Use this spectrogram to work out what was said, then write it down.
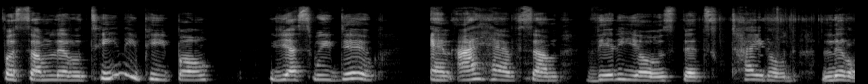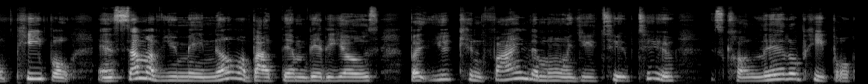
for some little teeny people. Yes, we do. And I have some videos that's titled Little People. And some of you may know about them videos, but you can find them on YouTube too. It's called Little People.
